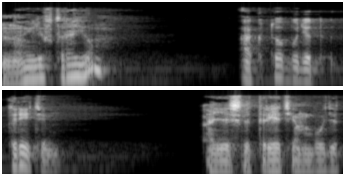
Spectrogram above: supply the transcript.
Ну или втроем. А кто будет третьим? А если третьим будет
